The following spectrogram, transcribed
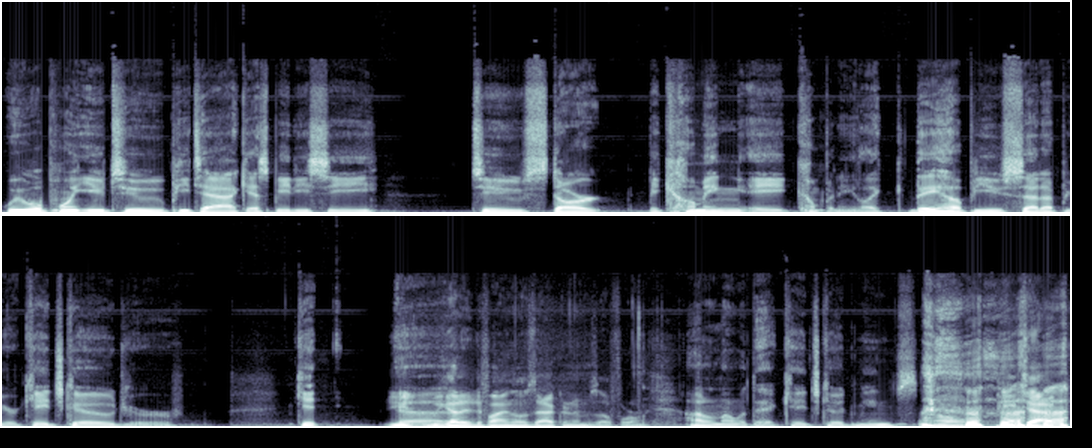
We will point you to PTAC, SBDC to start becoming a company. Like they help you set up your cage code, your get. You, uh, we got to define those acronyms though for them. I don't know what the heck cage code means. Oh, PTAC.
